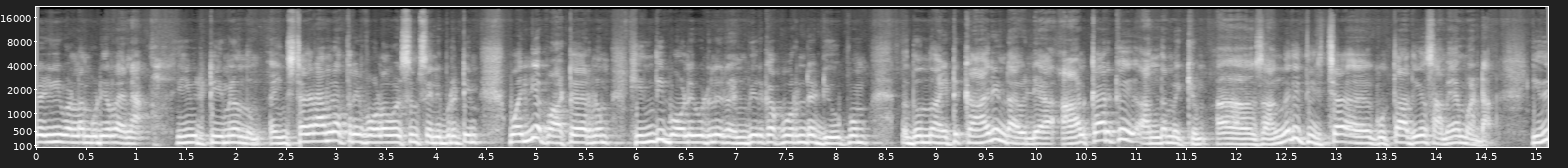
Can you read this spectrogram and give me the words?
കഴുകി വെള്ളം കുടി റെന. ഈ ഒരു ടീമിനൊന്നും. ഇൻസ്റ്റാഗ്രാമിൽ അത്രയും ഫോളോവേഴ്സും സെലിബ്രിറ്റിയും വലിയ പാട്ടുകാരനും ഹിന്ദി ബോളിവുഡിൽ രൺബീർ കപൂറിന്റെ ഡ്യൂപ്പും ഇതൊന്നും ആയിട്ട് കാര്യം ഉണ്ടാവില്ല. ആൾക്കാർക്ക് അന്തം വയ്ക്കും സംഗതി തിരിച്ച കുത്ത അധികം സമയം വേണ്ട. ഇത്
